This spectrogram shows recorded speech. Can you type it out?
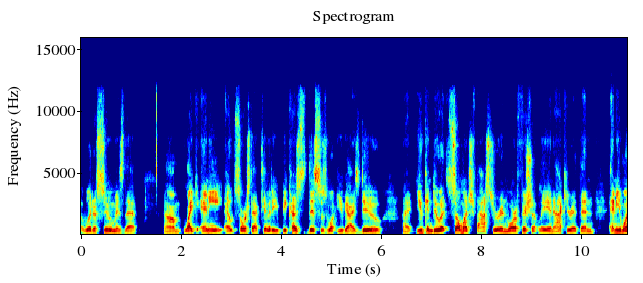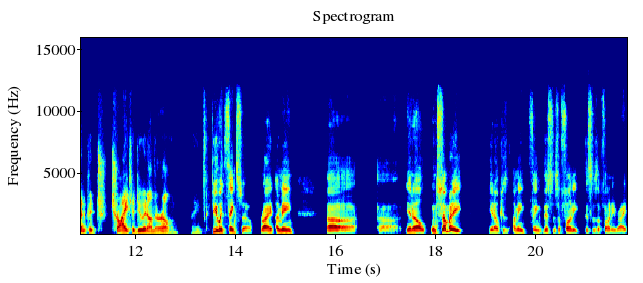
would assume is that um, like any outsourced activity because this is what you guys do uh, you can do it so much faster and more efficiently and accurate than anyone could tr- try to do it on their own right? You would think so, right? I mean, uh, uh, you know, when somebody, you know, because I mean, think this is a funny, this is a funny, right?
